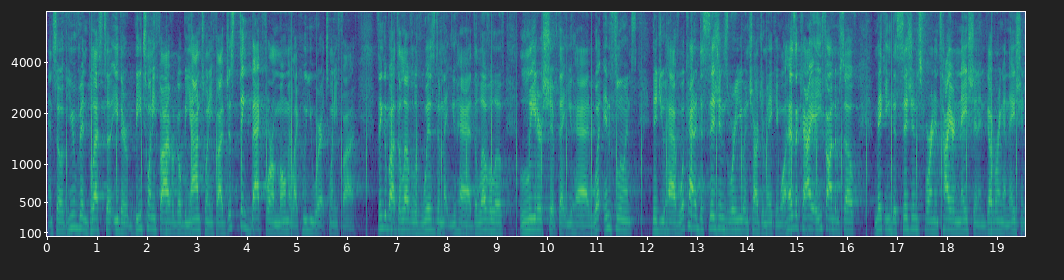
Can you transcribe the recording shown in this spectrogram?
And so, if you've been blessed to either be 25 or go beyond 25, just think back for a moment like who you were at 25. Think about the level of wisdom that you had, the level of leadership that you had. What influence did you have? What kind of decisions were you in charge of making? Well, Hezekiah, he found himself making decisions for an entire nation and governing a nation.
